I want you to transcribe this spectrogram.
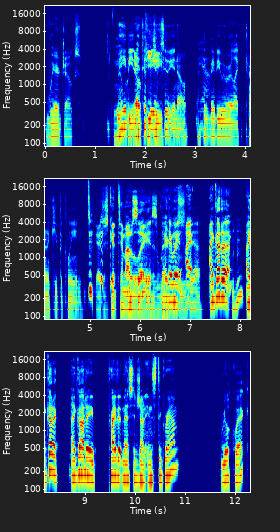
weird jokes. maybe they were that could be PG. it too. You know, I Yeah. think maybe we were like trying to keep it clean. Yeah, just get Tim out of the way. And serious. his That- Hey, wait. I- yeah. I got a. I got a, I got a private message on Instagram, real quick.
